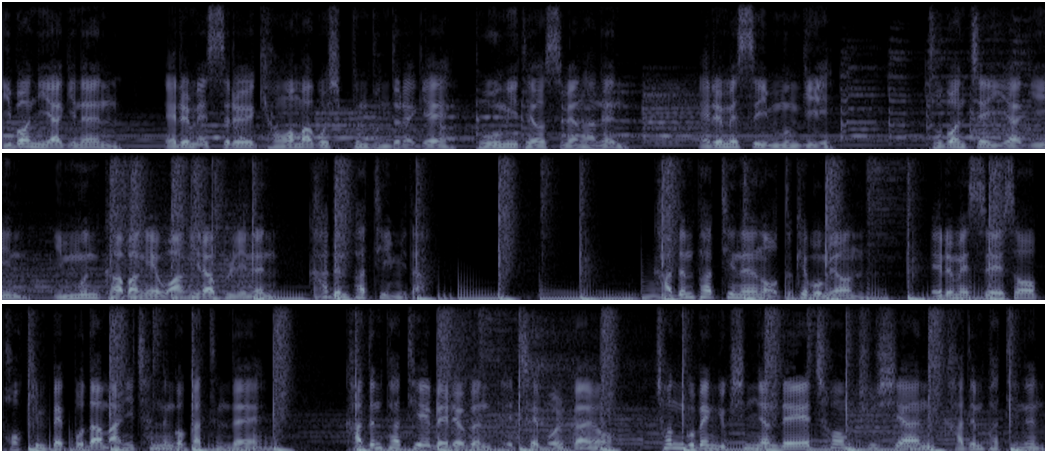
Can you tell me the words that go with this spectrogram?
이번 이야기는 에르메스를 경험하고 싶은 분들에게 도움이 되었으면 하는 에르메스 입문기 두 번째 이야기인 입문 가방의 왕이라 불리는 가든 파티입니다. 가든 파티는 어떻게 보면 에르메스에서 버킨백보다 많이 찾는 것 같은데 가든 파티의 매력은 대체 뭘까요? 1960년대에 처음 출시한 가든 파티는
